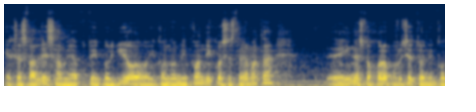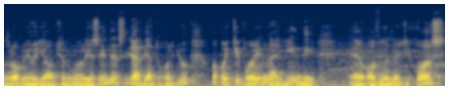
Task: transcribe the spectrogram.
εξασφαλίσαμε από το Υπουργείο Οικονομικών 20 στρέμματα ε, είναι στο χώρο που βρίσκεται το ελικοδρόμιο για όποιον γνωρίζει, είναι στην καρδιά του χωριού, όπου εκεί μπορεί να γίνει ε, ο βιολογικός,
